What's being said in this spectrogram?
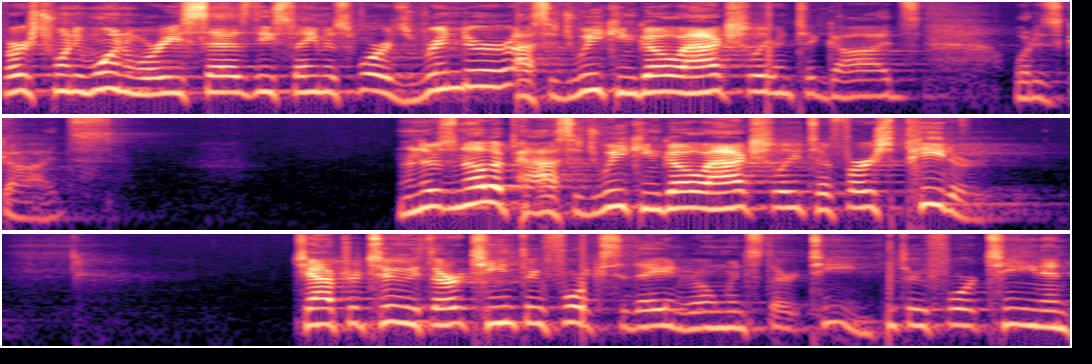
verse 21, where he says these famous words Render passage. We can go actually into God's, what is God's? And there's another passage. We can go actually to 1 Peter chapter 2, 13 through 14, today in Romans 13 through 14. And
